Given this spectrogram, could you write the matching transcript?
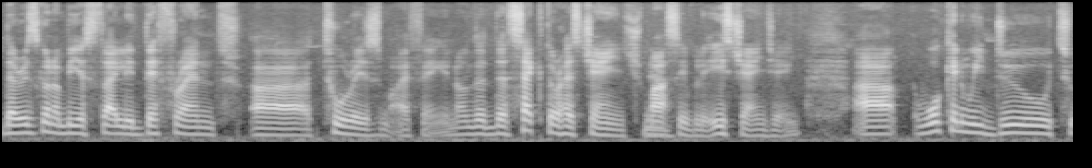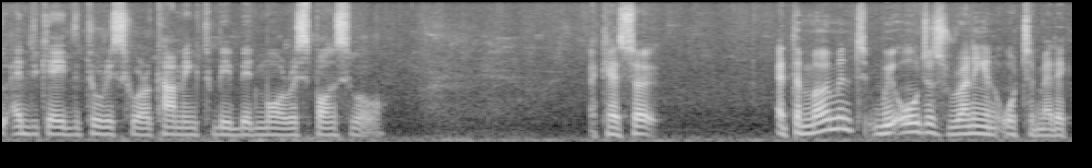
there is going to be a slightly different uh, tourism. I think you know the, the sector has changed yeah. massively, is changing. Uh, what can we do to educate the tourists who are coming to be a bit more responsible? Okay, so at the moment we're all just running in automatic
